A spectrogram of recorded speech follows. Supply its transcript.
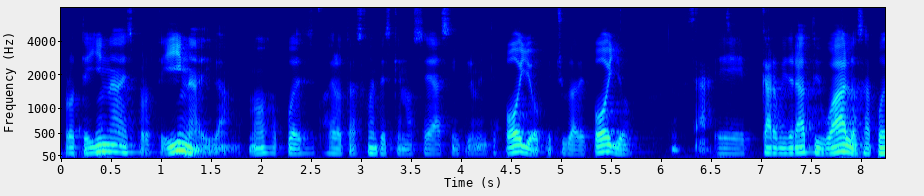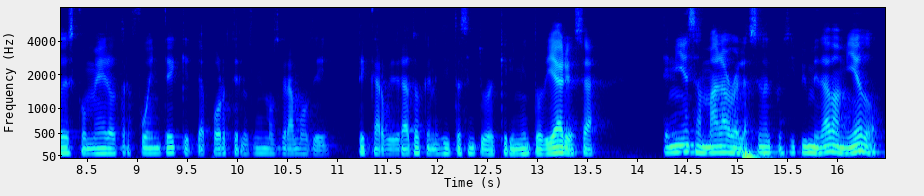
proteína es proteína, digamos, ¿no? O sea, puedes escoger otras fuentes que no sea simplemente pollo, pechuga de pollo. Exacto. Eh, carbohidrato igual, o sea, puedes comer otra fuente que te aporte los mismos gramos de, de carbohidrato que necesitas en tu requerimiento diario. O sea, tenía esa mala relación al principio y me daba miedo,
